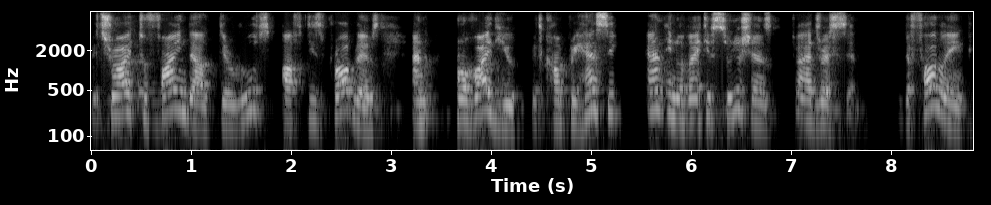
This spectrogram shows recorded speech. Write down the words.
We tried to find out the roots of these problems and provide you with comprehensive and innovative solutions to address them. The following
